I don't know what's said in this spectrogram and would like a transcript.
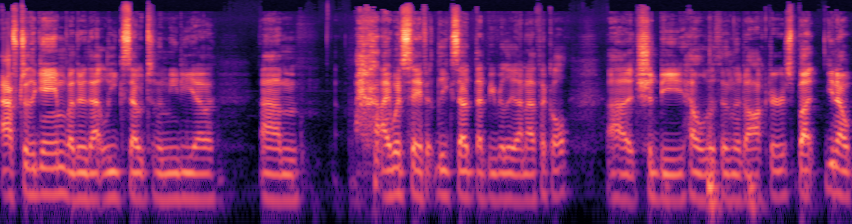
after the game, whether that leaks out to the media. Um, I would say if it leaks out, that'd be really unethical. Uh, it should be held within the doctors. But you know,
